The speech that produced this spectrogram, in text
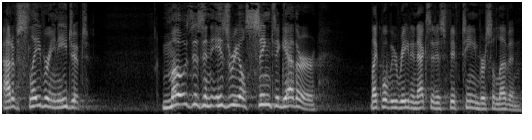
out of slavery in Egypt. Moses and Israel sing together, like what we read in Exodus 15, verse 11.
